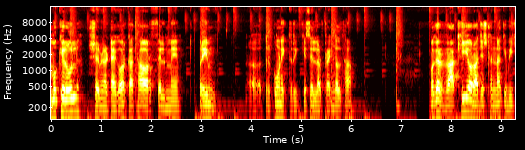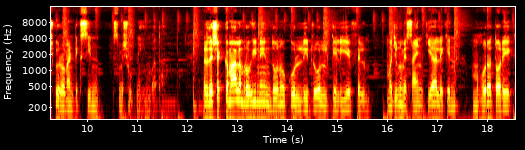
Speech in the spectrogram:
मुख्य रोल शर्मिला टैगोर का था और फ़िल्म में प्रेम त्रिकोण एक तरीके से लव ट्रैंगल था। मगर राखी और राजेश खन्ना के बीच कोई रोमांटिक सीन इसमें शूट नहीं हुआ था। निर्देशक कमाल अमरोही ने इन दोनों को लीड रोल के लिए फ़िल्म मजनू में साइन किया, लेकिन मुहूर्त और एक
